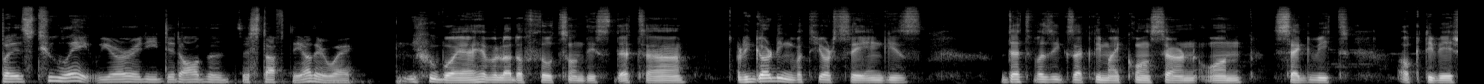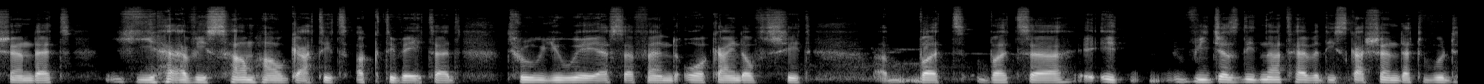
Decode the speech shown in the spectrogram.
But it's too late. We already did all the, the stuff the other way. Oh boy, I have a lot of thoughts on this. That uh, regarding what you're saying is that was exactly my concern on Segwit activation. That yeah, we somehow got it activated through UASF and all kind of shit. Uh, but but uh, it we just did not have a discussion that would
